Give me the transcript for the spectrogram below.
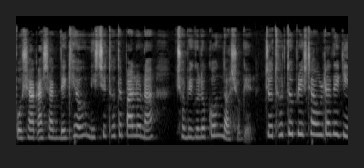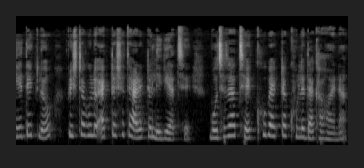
পোশাক আশাক দেখেও নিশ্চিত হতে পারল না ছবিগুলো কোন দশকের? চতুর্থ পৃষ্ঠা উল্টাতে গিয়ে দেখল পৃষ্ঠাগুলো একটার সাথে আরেকটা লেগে আছে। বোঝা যাচ্ছে খুব একটা খুলে দেখা হয় না।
